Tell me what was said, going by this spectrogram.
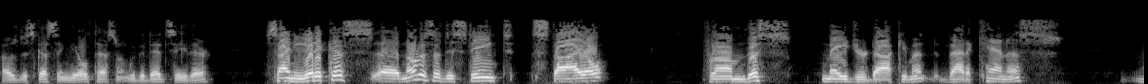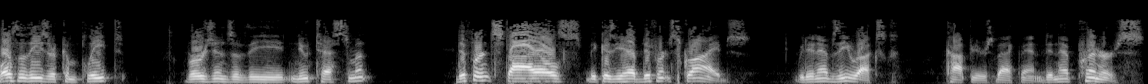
I was discussing the Old Testament with the Dead Sea there. Sinaiticus, uh, notice a distinct style from this major document, Vaticanus. Both of these are complete versions of the New Testament. Different styles because you have different scribes. We didn't have Xerox copiers back then. Didn't have printers.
